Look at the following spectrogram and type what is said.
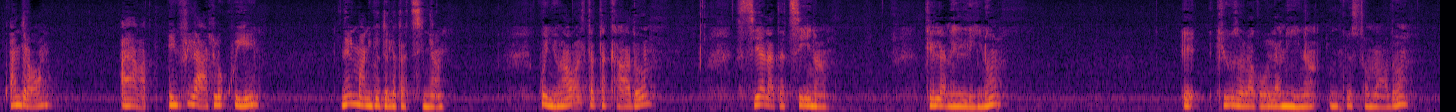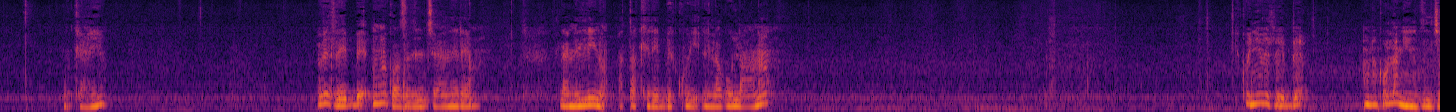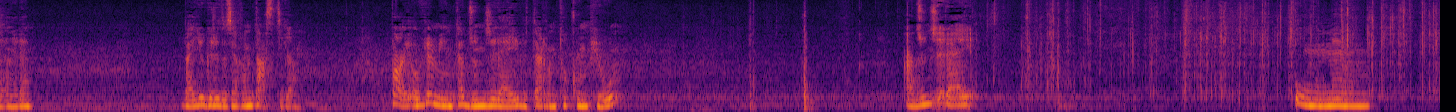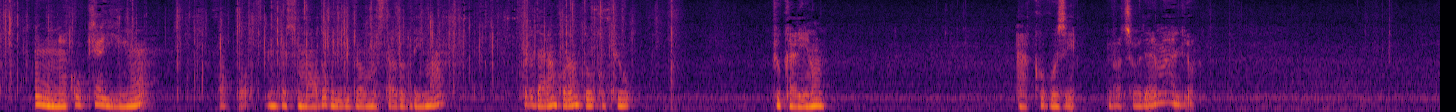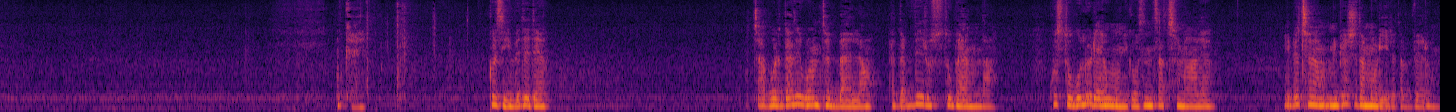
andrò a infilarlo qui nel manico della tazzina. Quindi una volta attaccato sia la tazzina che l'anellino e chiuso la collanina in questo modo ok? Verrebbe una cosa del genere. L'anellino attaccherebbe qui nella collana. E quindi verrebbe una collanina del genere. Beh io credo sia fantastica. Poi ovviamente aggiungerei per dare un tocco in più aggiungerei un, un cucchiaino fatto in questo modo quelli che vi ho mostrato prima per dare ancora un tocco più più carino. Ecco così vi faccio vedere meglio così vedete? Cioè guardate quanto è bella. È davvero stupenda. Questo colore è unico sensazionale. Mi piace, mi piace da morire davvero.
